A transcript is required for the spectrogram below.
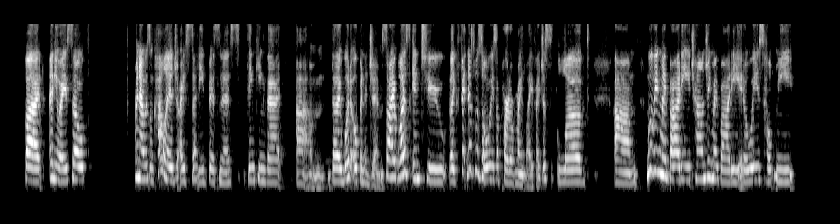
But anyway, so when I was in college, I studied business, thinking that um, that I would open a gym. So I was into like fitness was always a part of my life. I just loved um, moving my body, challenging my body. It always helped me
